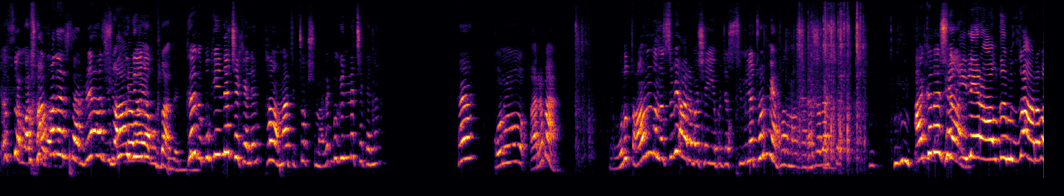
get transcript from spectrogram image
Ya salak. Arkadaşlar birazcık Şu bu videoda... vurdu az önce. Kanka bugün ne çekelim? Tamam artık çok şımardık. Bugün ne çekelim? He? Konu araba. Ya oğlum tamam da nasıl bir araba şey yapacağız? Simülatör mü yapalım arkadaşlar? Arkadaşlar. Arkadaşlar. İleri aldığımızda araba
